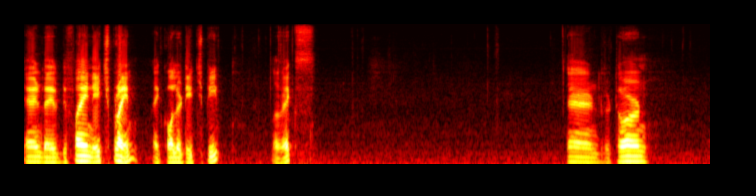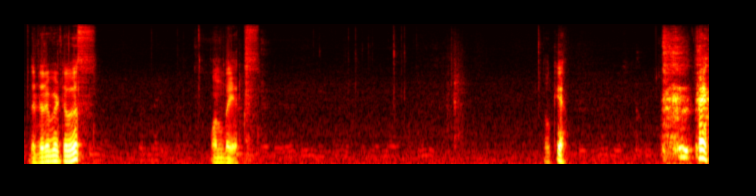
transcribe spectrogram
And I define h prime I call it hp of x and return the derivative is 1 by x. Okay. Okay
